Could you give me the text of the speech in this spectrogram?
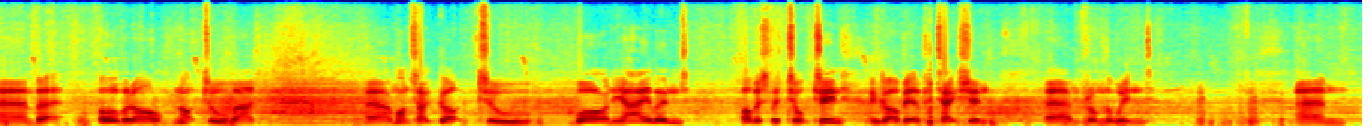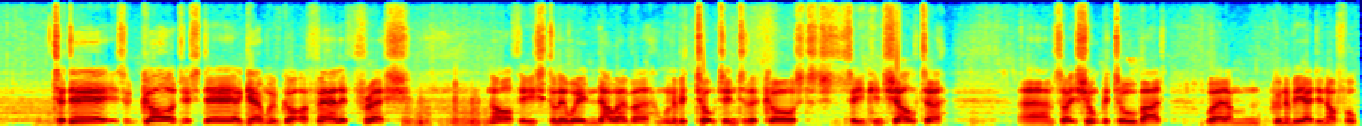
um, but overall not too bad. Uh, once I got to Walney Island, obviously tucked in and got a bit of protection um, from the wind. Um, today it's a gorgeous day, again we've got a fairly fresh northeasterly wind, however I'm going to be tucked into the coast seeking shelter, um, so it shouldn't be too bad where I'm going to be heading off up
